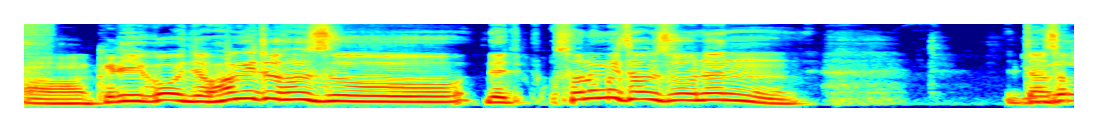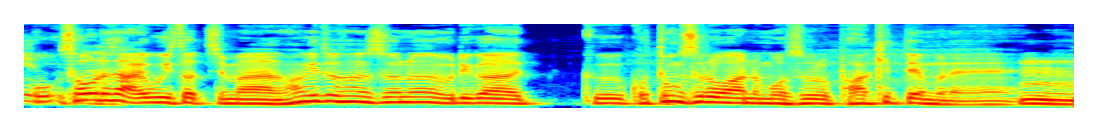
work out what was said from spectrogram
어 그리고 이제 황의조 선수, 근데 손흥민 선수는 일단 서, 이미- 서 울에서 알고 있었지만 황의조 선수는 우리가 그 고통스러워하는 모습을 봤기 때문에 음,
